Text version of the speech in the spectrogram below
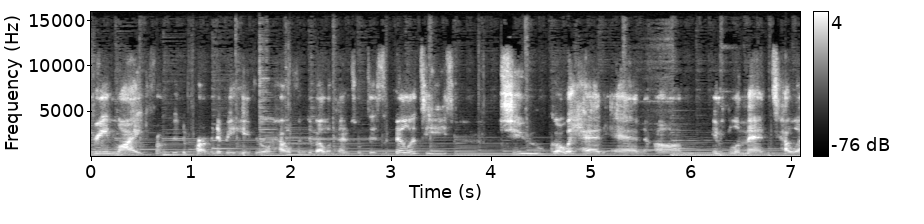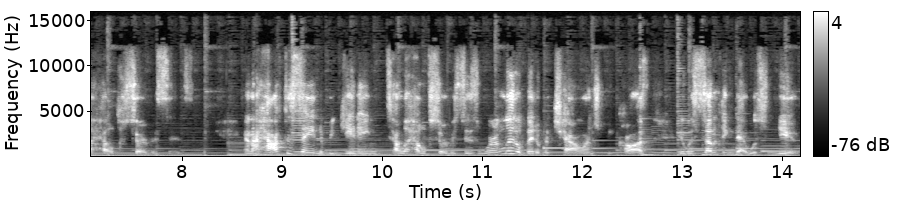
green light from the Department of Behavioral Health and Developmental Disabilities to go ahead and um, implement telehealth services. And I have to say, in the beginning, telehealth services were a little bit of a challenge because it was something that was new.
